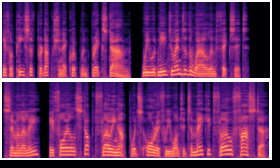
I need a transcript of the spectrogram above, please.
if a piece of production equipment breaks down, we would need to enter the well and fix it. Similarly, if oil stopped flowing upwards or if we wanted to make it flow faster,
